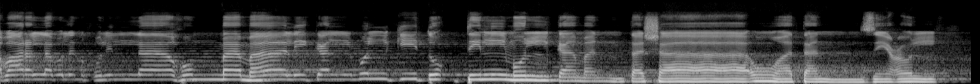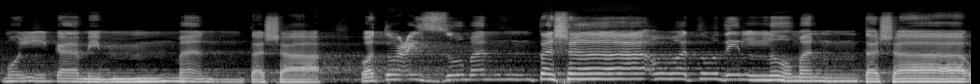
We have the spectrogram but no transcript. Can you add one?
আবার আল্লাহ বলেন কুলিল্লাহুম্মা মালিকাল মুলকি তুতিল মুলকা মান তাশাউ ওয়া তানজিউল মুলকা মিম্মান তাশা وتعز من تشاء وتذل من تشاء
